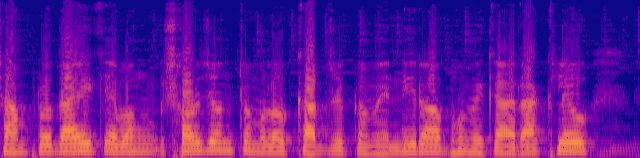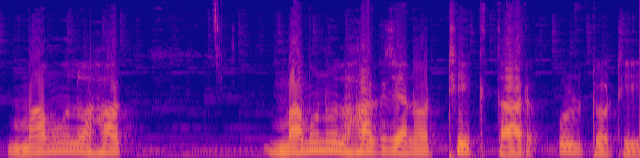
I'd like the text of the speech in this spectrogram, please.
সাম্প্রদায়িক এবং ষড়যন্ত্রমূলক কার্যক্রমে নীরব ভূমিকা রাখলেও মামুল হক মামুনুল হক যেন ঠিক তার উল্টোটি।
